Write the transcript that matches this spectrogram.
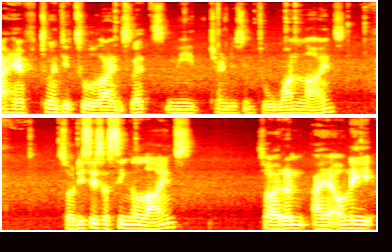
I have 22 lines. Let me turn this into one lines. So this is a single lines. So I don't I only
